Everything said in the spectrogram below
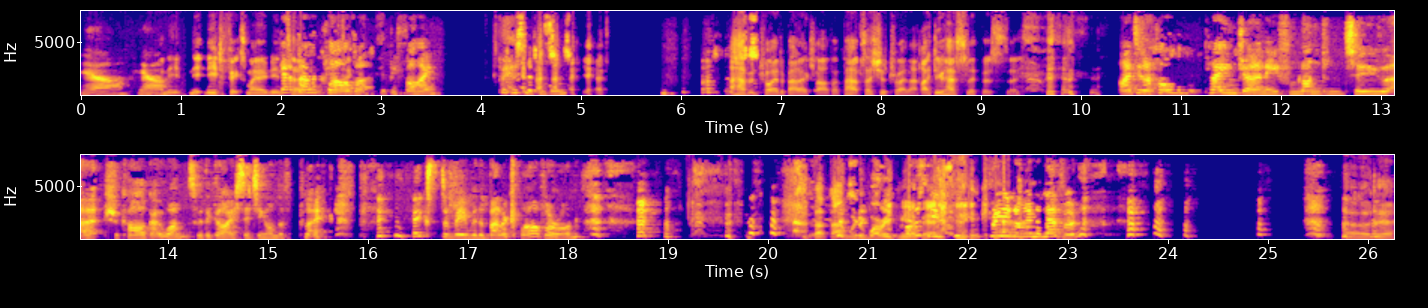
Yeah, yeah. I need, need to fix my own Get internal. Get a balaclava, you'll be fine. Put your slippers on. yes. I haven't tried a balaclava. Perhaps I should try that. I do have slippers. So. I did a whole plane journey from London to uh, Chicago once with a guy sitting on the plane, plane next to me with a balaclava on. that, that would have worried me Honestly, a bit, I think. Pre 9 11. oh dear.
